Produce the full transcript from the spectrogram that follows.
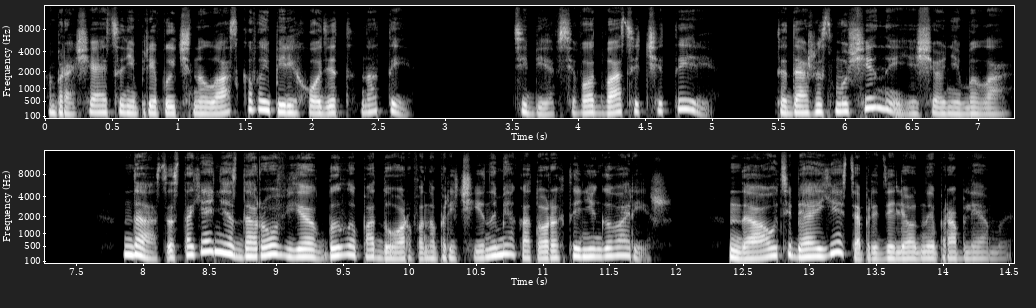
Обращается непривычно ласково и переходит на «ты». «Тебе всего 24. Ты даже с мужчиной еще не была. Да, состояние здоровья было подорвано причинами, о которых ты не говоришь. Да, у тебя есть определенные проблемы,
